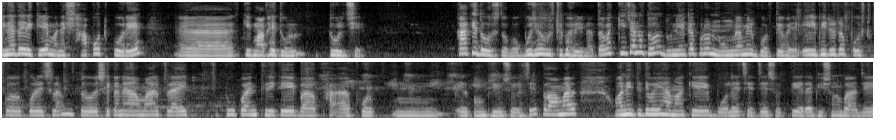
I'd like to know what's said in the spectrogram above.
ইনাদেরকে মানে সাপোর্ট করে কি মাথায় তুল, তুলছে? কাকে দোষ দেবো বুঝে উঠতে পারি না তবে কি জানো তো দুনিয়াটা পুরো নোংরামির ভর্তি হয়ে এই ভিডিওটা পোস্ট করেছিলাম তো সেখানে আমার প্রায় টু পয়েন্ট থ্রি কে বা ফোর এরকম ভিউজ হয়েছে তো আমার অনেক দিদিভাই আমাকে বলেছে যে সত্যি এরা ভীষণ বাজে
